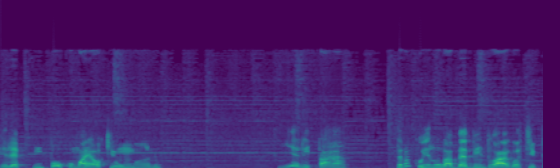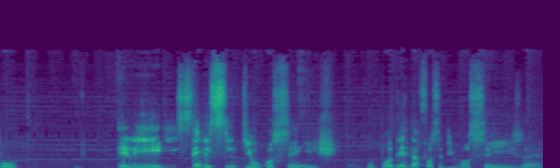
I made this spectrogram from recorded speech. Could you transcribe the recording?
ele é um pouco maior que um humano. E ele tá tranquilo lá bebendo água. Tipo, ele. Se ele sentiu vocês, o poder da força de vocês é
